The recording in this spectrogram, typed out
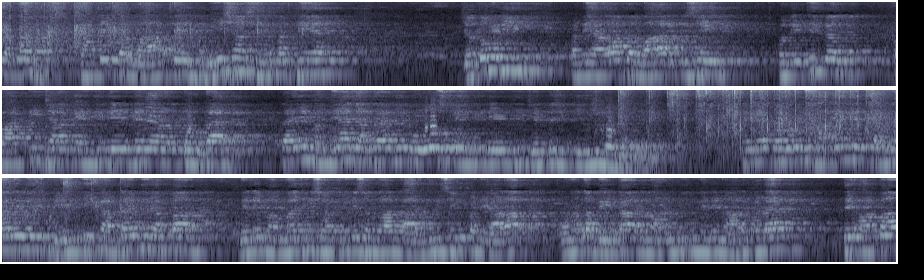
ਕਦਮ ਸਾਡੇ ਪਰਿਵਾਰ ਦੇ ਹਮੇਸ਼ਾ ਸਿਰ ਮੱਥੇ ਹੈ। ਜਦੋਂ ਵੀ ਪਟਿਆਲਾ ਪਰਿਵਾਰ ਕਿਸੇ ਪੋਲੀਟੀਕਲ ਪਾਰਟੀ ਜਾਂ ਕੈਂਡੀਡੇਟ ਦੇ ਨਾਲ ਤੁਰਦਾ ਹੈ, ਤਾਂ ਇਹ ਮੰਨਿਆ ਜਾਂਦਾ ਹੈ ਕਿ ਉਸ ਕੈਂਡੀਡੇਟ ਦੀ ਜਿੱਤ ਯਕੀਨੀ ਹੋ ਜਾਂਦੀ ਹੈ। ਤੇ ਮੈਂ ਤੁਹਾਨੂੰ ਸਾਰਿਆਂ ਦੇ ਚਰਨਾਂ ਦੇ ਵਿੱਚ ਬੇਨਤੀ ਕਰਦਾ ਕਿ ਆਪਾਂ ਮੇਰੇ ਮਾਮਾ ਜੀ ਸਤਿਗੁਰੂ ਸਰਦਾਰ ਰਾਜਵੀਰ ਸਿੰਘ ਪਟਿਆਲਾ, ਉਹਨਾਂ ਦਾ ਬੇਟਾ ਅਰਮਾਨ ਵੀ ਮੇਰੇ ਨਾਲ ਖੜਾ ਹੈ। ਤੇ ਆਪਾਂ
